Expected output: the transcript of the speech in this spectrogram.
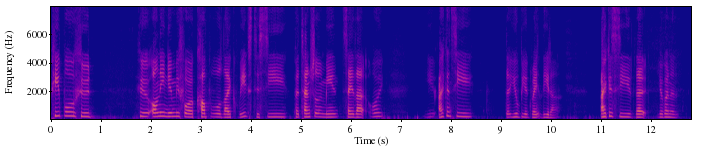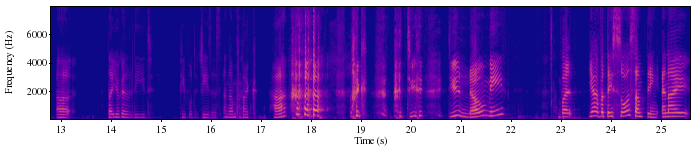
people who who only knew me for a couple like weeks to see potential in me, say that, oh, you, I can see that you'll be a great leader. I can see that you're gonna uh, that you're gonna lead people to Jesus, and I'm like, huh? like, do you, do you know me? But yeah, but they saw something, and I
